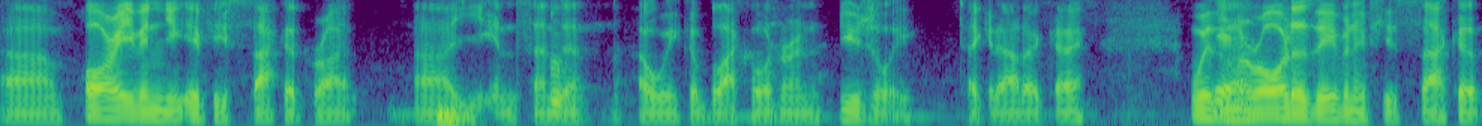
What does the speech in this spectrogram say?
Um, or even you, if you sack it right, uh, you can send Hmm. in a weaker black order and usually take it out okay. With Yeah. marauders, even if you sack it,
